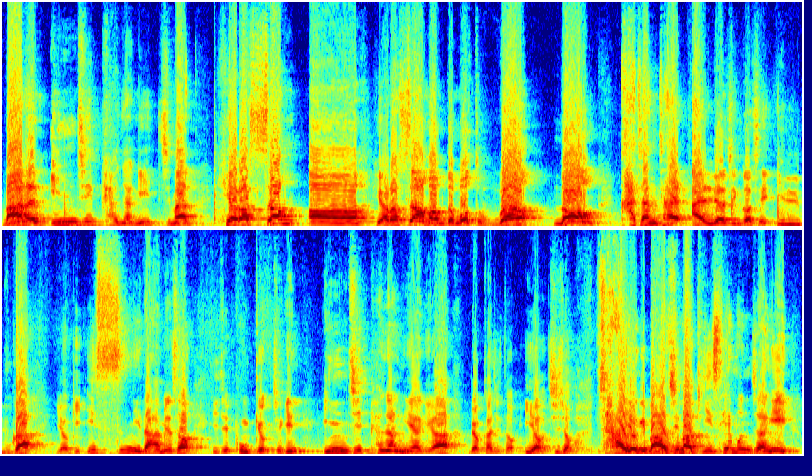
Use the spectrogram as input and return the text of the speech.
많은 인지 편향이 있지만 here are some, uh, here are some of the most well known 가장 잘 알려진 것의 일부가 여기 있습니다 하면서 이제 본격적인 인지 편향 이야기가 몇 가지 더 이어지죠. 자, 여기 마지막 이 세 문장이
